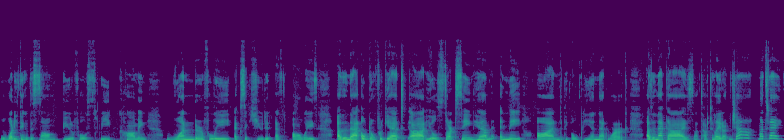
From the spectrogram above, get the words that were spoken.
What do you think of this song? Beautiful, sweet, calming, wonderfully executed as always. Other than that, oh, don't forget, uh, you'll start seeing him and me on the OPN network. Other than that, guys, I'll talk to you later. Ja, ma today.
